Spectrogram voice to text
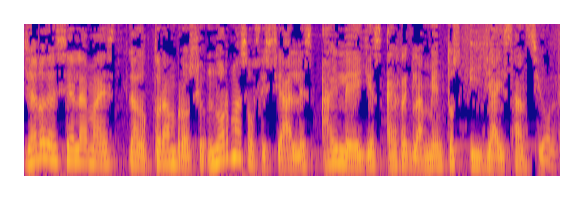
Ya lo decía la maestra, la doctora Ambrosio, normas oficiales, hay leyes, hay reglamentos y ya hay sanciones.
